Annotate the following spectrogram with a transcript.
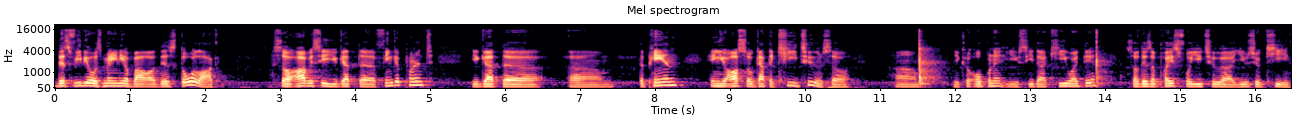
this video is mainly about this door lock. So obviously you got the fingerprint, you got the um, the pin, and you also got the key too. So um, you could open it. You see that key right there. So there's a place for you to uh, use your key.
